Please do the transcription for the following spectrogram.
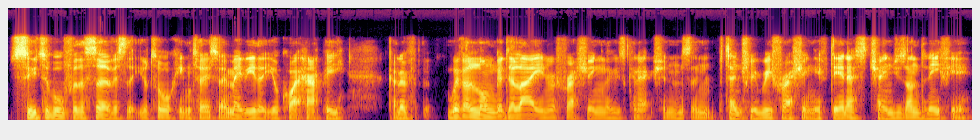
suitable for the service that you're talking to. So maybe that you're quite happy kind of with a longer delay in refreshing those connections and potentially refreshing if DNS changes underneath you.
